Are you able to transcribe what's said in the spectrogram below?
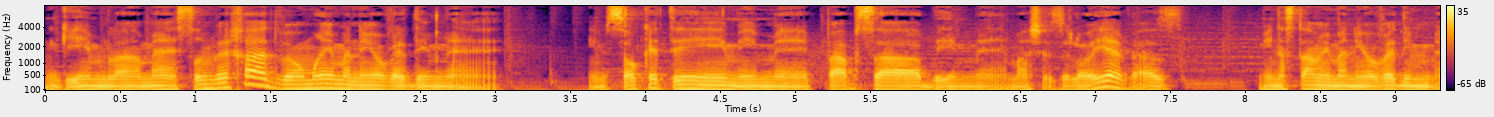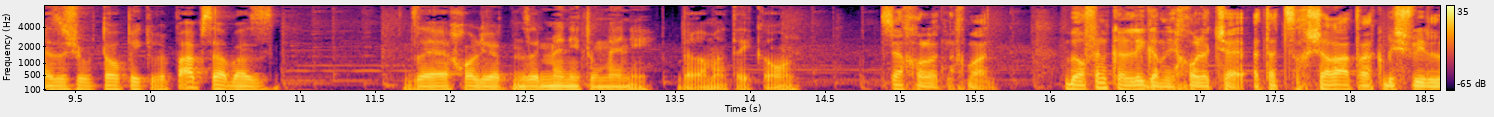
מגיעים למאה ה-21 ואומרים אני עובד עם, אה, עם סוקטים, עם pub sub, עם אה, מה שזה לא יהיה, ואז מן הסתם אם אני עובד עם איזשהו topic ו pub sub אז זה יכול להיות, זה many to many ברמת העיקרון. זה יכול להיות נחמד. באופן כללי גם יכול להיות שאתה צריך שרת רק בשביל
